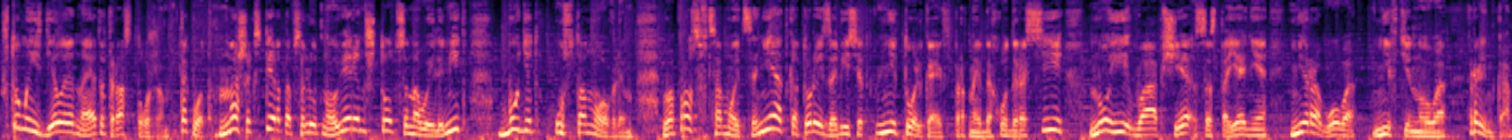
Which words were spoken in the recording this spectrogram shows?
что мы и сделали на этот раз тоже. Так вот, наш эксперт абсолютно уверен, что ценовой лимит будет установлен. Вопрос в самой цене, от которой зависят не только экспортные доходы России, но и вообще состояние мирового нефтяного рынка.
